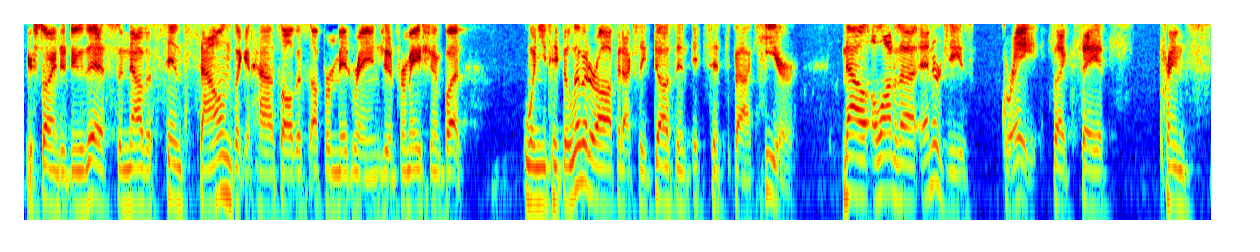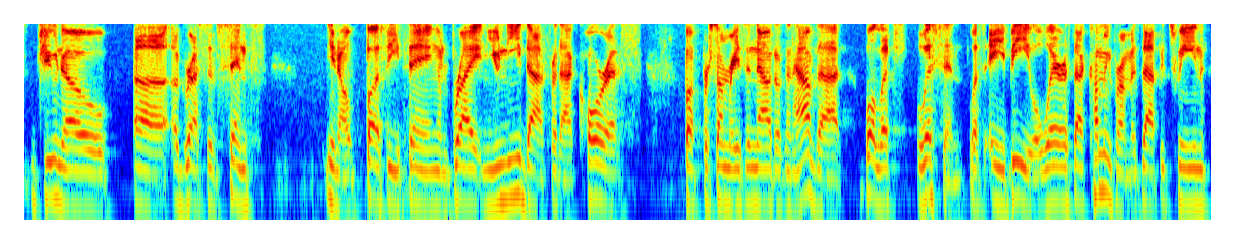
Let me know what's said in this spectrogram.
you're starting to do this. So now the synth sounds like it has all this upper mid range information, but when you take the limiter off, it actually doesn't. It sits back here. Now, a lot of that energy is great. It's like, say, it's Prince Juno uh, aggressive synth, you know, buzzy thing and bright, and you need that for that chorus but for some reason now doesn't have that. Well, let's listen. Let's A B. Well, where is that coming from? Is that between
